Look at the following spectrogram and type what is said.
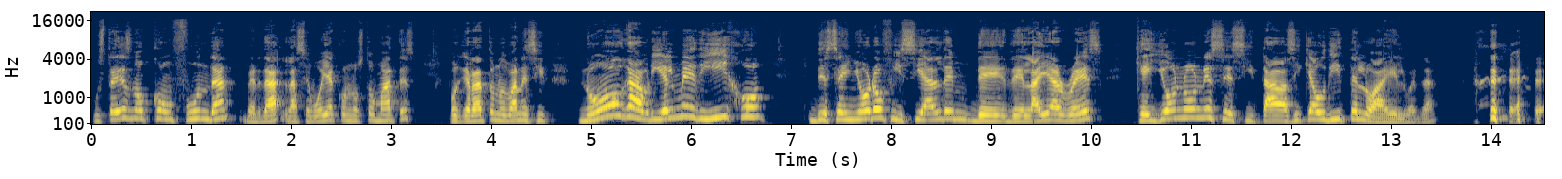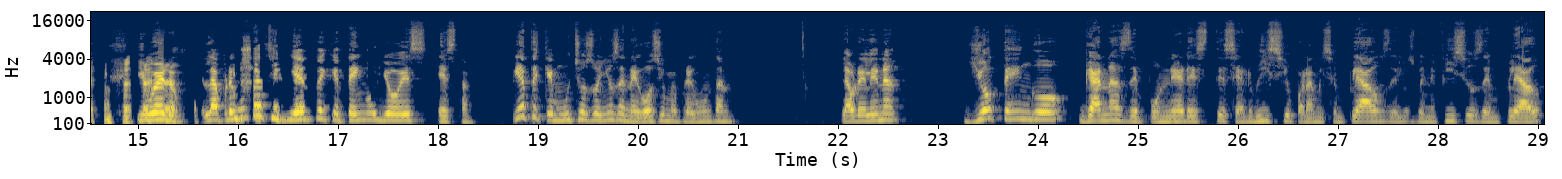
ustedes no confundan, ¿verdad? La cebolla con los tomates, porque rato nos van a decir, no, Gabriel me dijo de señor oficial de, de, del IRS que yo no necesitaba, así que audítelo a él, ¿verdad? y bueno, la pregunta siguiente que tengo yo es esta. Fíjate que muchos dueños de negocio me preguntan, Laurelena, yo tengo ganas de poner este servicio para mis empleados de los beneficios de empleado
